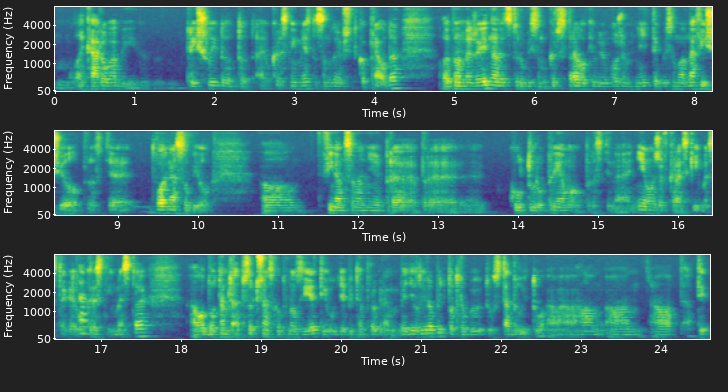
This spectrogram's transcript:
lekárov, aby prišli do, do aj okresných miest, to samozrejme všetko pravda, ale poviem, že jedna vec, ktorú by som akože spravil, keby môžem hneď, tak by som len navýšil, proste dvojnásobil financovanie pre, pre kultúru priamo proste na, nie len že v krajských mestách, aj v okresných mestách, alebo tam tá absorpčná schopnosť je, tí ľudia by ten program vedeli robiť, potrebujú tú stabilitu a, a, a, a, a tie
